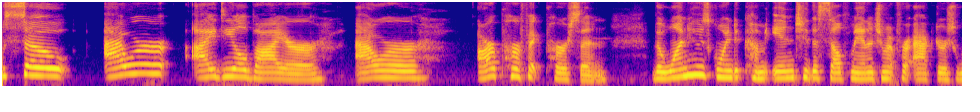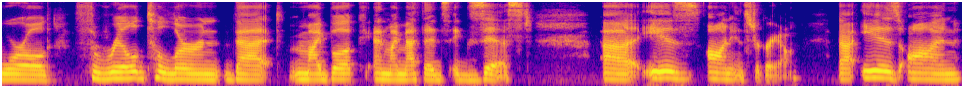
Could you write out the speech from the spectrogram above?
So, our ideal buyer, our our perfect person, the one who's going to come into the self management for actors world thrilled to learn that my book and my methods exist, uh, is on Instagram, uh, is on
